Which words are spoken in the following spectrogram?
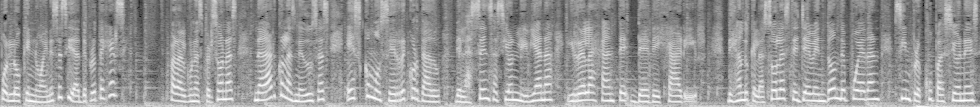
por lo que no hay necesidad de protegerse. Para algunas personas, nadar con las medusas es como ser recordado de la sensación liviana y relajante de dejar ir, dejando que las olas te lleven donde puedan, sin preocupaciones,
